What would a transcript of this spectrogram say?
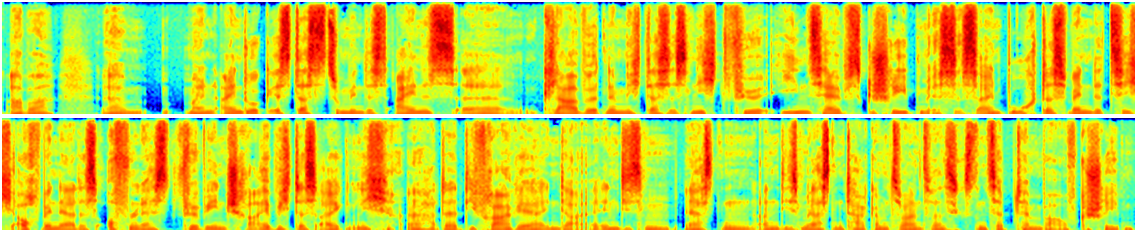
Aber ähm, mein Eindruck ist, dass zumindest eines äh, klar wird, nämlich, dass es nicht für ihn selbst geschrieben ist. Es ist ein Buch, das wendet sich, auch wenn er das offen lässt, für wen schreibe ich das eigentlich, äh, hat er die Frage ja in, in diesem ersten, an diesem ersten Tag am 22. September aufgeschrieben.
